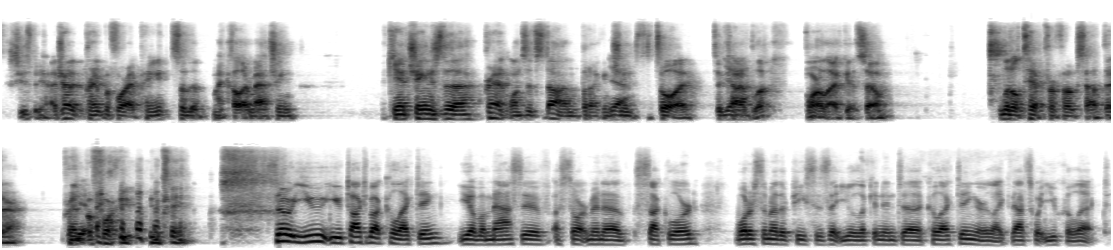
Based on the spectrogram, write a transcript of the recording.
excuse me I try to print before I paint so that my color matching. I can't change the print once it's done, but I can yeah. change the toy to yeah. kind of look more like it. So, little tip for folks out there: print yeah. before you paint. So you you talked about collecting. You have a massive assortment of Sucklord what are some other pieces that you're looking into collecting or like that's what you collect?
